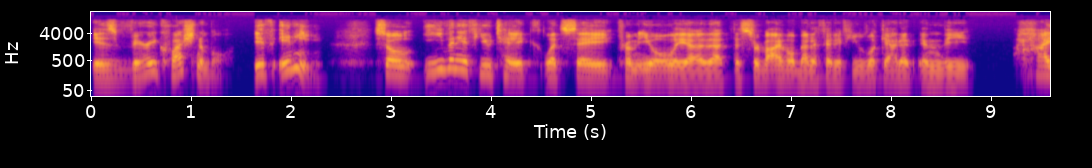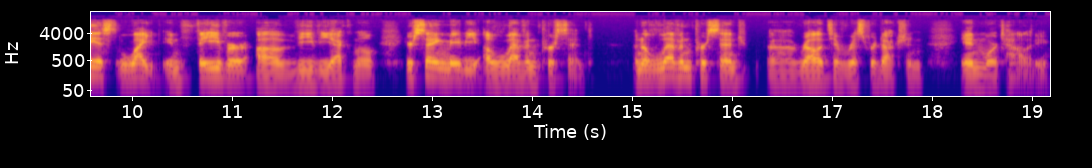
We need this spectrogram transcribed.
is very questionable, if any. So even if you take, let's say, from Eolia, that the survival benefit, if you look at it in the highest light in favor of VV ECMO, you're saying maybe 11%, an 11% uh, relative risk reduction in mortality.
